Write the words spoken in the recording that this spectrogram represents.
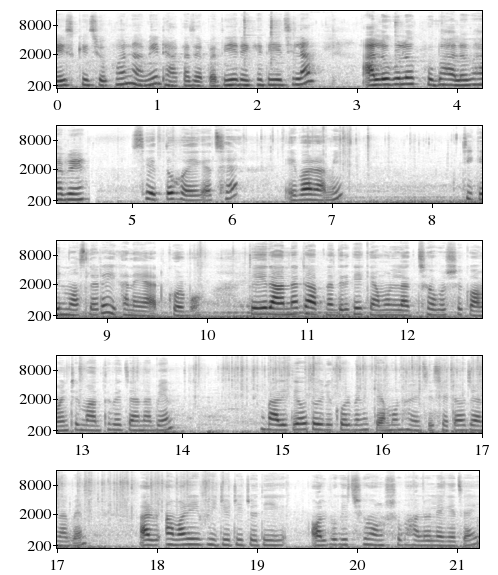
বেশ কিছুক্ষণ আমি ঢাকা চাপা দিয়ে রেখে দিয়েছিলাম। আলুগুলো খুব ভালোভাবে সেদ্ধ হয়ে গেছে। এবার আমি চিকেন মশলাটা এখানে অ্যাড করব। তো এই রান্নাটা আপনাদেরকে কেমন লাগছে অবশ্যই কমেন্টের মাধ্যমে জানাবেন। বাড়িতেও তৈরি করবেন, কেমন হয়েছে সেটাও জানাবেন। আর আমার এই ভিডিওটি যদি অল্প কিছু অংশ ভালো লেগে যায়,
